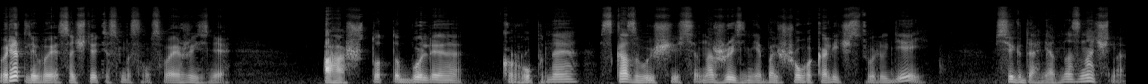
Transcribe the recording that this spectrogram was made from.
вряд ли вы сочтете смыслом своей жизни – а что-то более крупное, сказывающееся на жизни большого количества людей, всегда неоднозначно.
